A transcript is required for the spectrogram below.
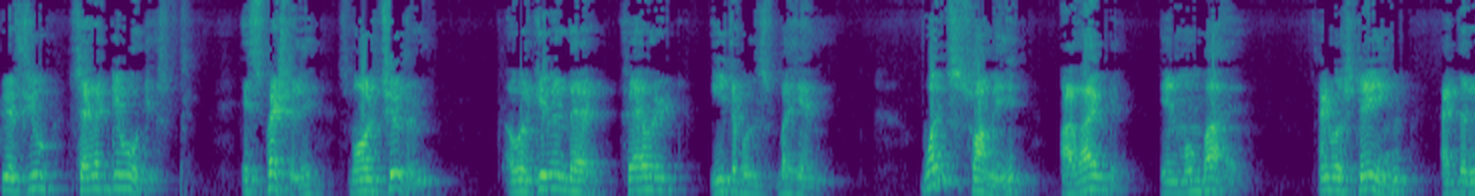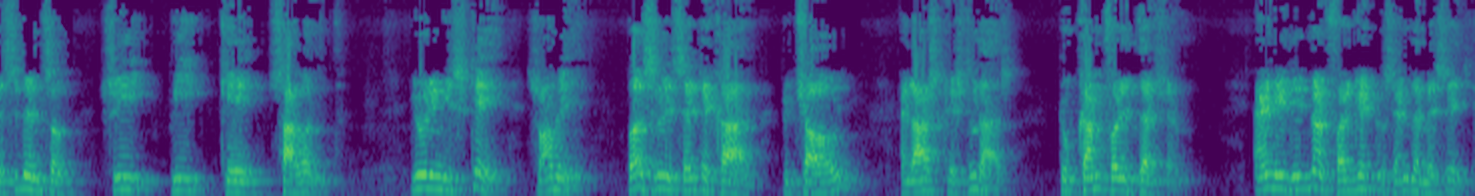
to a few select devotees, especially small children, were given their favorite eatables by him. Once Swami arrived in Mumbai and was staying at the residence of Sri P. K. Sawant. During his stay, Swami personally sent a car to Chaul and asked Krishnadas to come for his darshan. And he did not forget to send the message,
